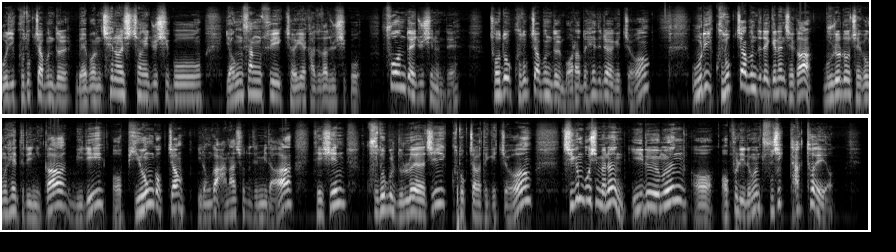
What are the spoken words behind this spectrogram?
우리 구독자분들 매번 채널 시청해 주시고 영상 수익 저에게 가져다 주시고 후원도 해 주시는데 저도 구독자분들 뭐라도 해드려야겠죠. 우리 구독자분들에게는 제가 무료로 제공해 드리니까 미리 어, 비용 걱정 이런 거 안 하셔도 됩니다. 대신 구독을 눌러야지 구독자가 되겠죠. 지금 보시면은 이름은 어, 어플 이름은 주식 닥터예요.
